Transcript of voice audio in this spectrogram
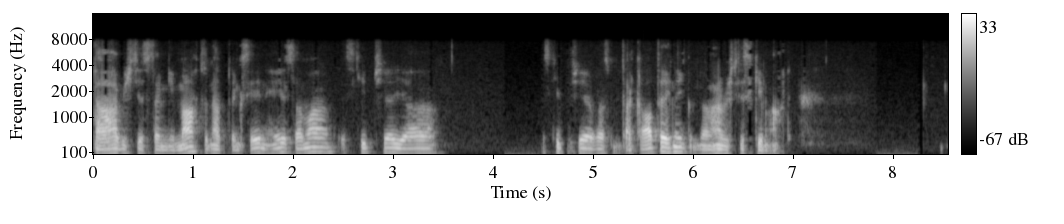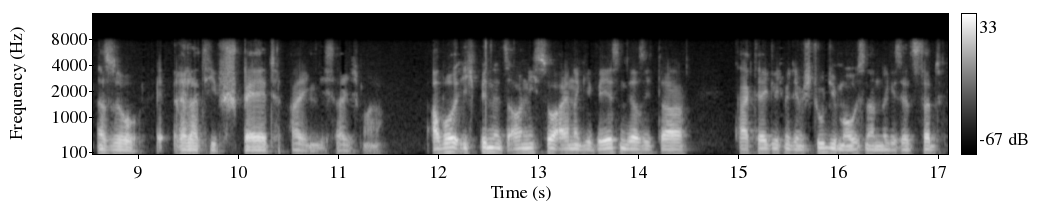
da habe ich das dann gemacht und habe dann gesehen, hey, sag mal, es gibt hier ja, es gibt hier was mit Agrartechnik und dann habe ich das gemacht. Also äh, relativ spät eigentlich, sage ich mal. Aber ich bin jetzt auch nicht so einer gewesen, der sich da tagtäglich mit dem Studium auseinandergesetzt hat.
